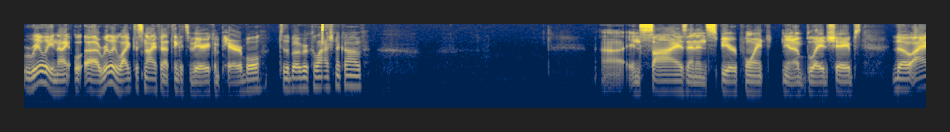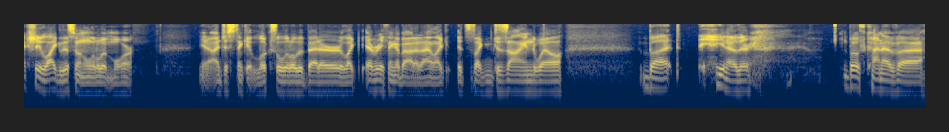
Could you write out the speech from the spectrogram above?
Really nice. Uh, really like this knife, and I think it's very comparable to the Boker Kalashnikov. Uh, in size and in spear point, you know, blade shapes. Though I actually like this one a little bit more you know, I just think it looks a little bit better. Like everything about it, I like. It's like designed well, but you know, they're both kind of uh,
